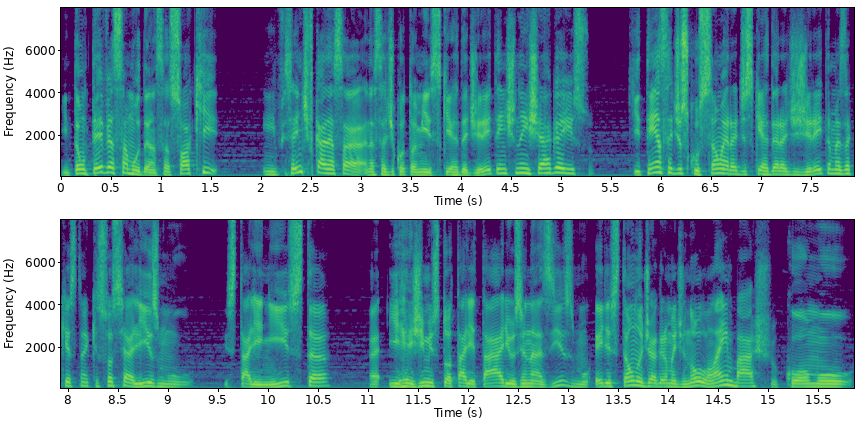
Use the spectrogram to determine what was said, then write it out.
Então teve essa mudança. Só que, se a gente ficar nessa, nessa dicotomia esquerda-direita, a gente não enxerga isso que tem essa discussão, era de esquerda, era de direita, mas a questão é que socialismo stalinista e regimes totalitários e nazismo, eles estão no diagrama de Nolan lá embaixo, como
